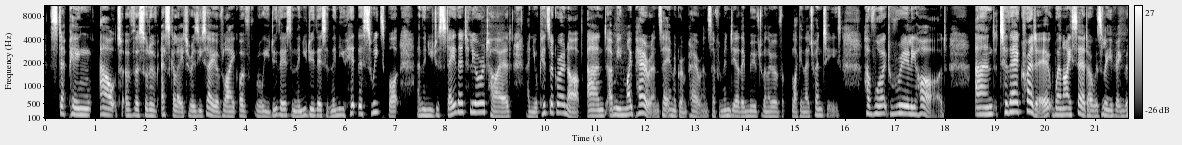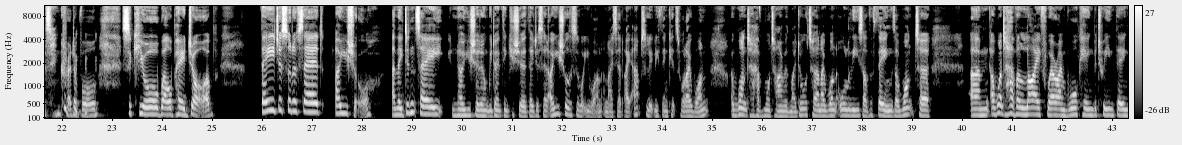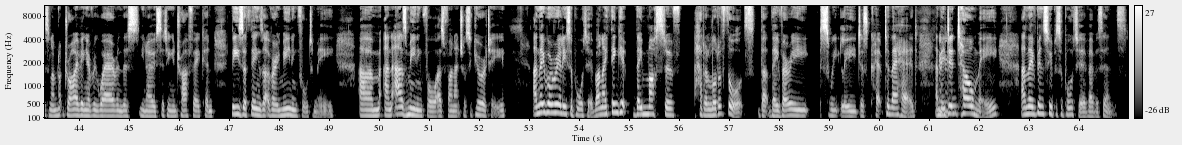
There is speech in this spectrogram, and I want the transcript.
stepping out of the sort of escalator, as you say, of like, of, well, you do this and then you do this and then you hit this sweet spot and then you just stay there till you're retired and your kids are grown up. And I mean, my parents, they're immigrant parents. They're from India. They moved when they were like in their twenties, have worked really hard. And to their credit, when I said I was leaving this incredible, secure, well paid job, they just sort of said, Are you sure? And they didn't say, No, you shouldn't. We don't think you should. They just said, Are you sure this is what you want? And I said, I absolutely think it's what I want. I want to have more time with my daughter and I want all of these other things. I want to. Um, I want to have a life where I'm walking between things and I'm not driving everywhere and this, you know, sitting in traffic. And these are things that are very meaningful to me, um, and as meaningful as financial security. And they were really supportive. And I think it, they must have had a lot of thoughts that they very sweetly just kept in their head and they didn't tell me. And they've been super supportive ever since.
